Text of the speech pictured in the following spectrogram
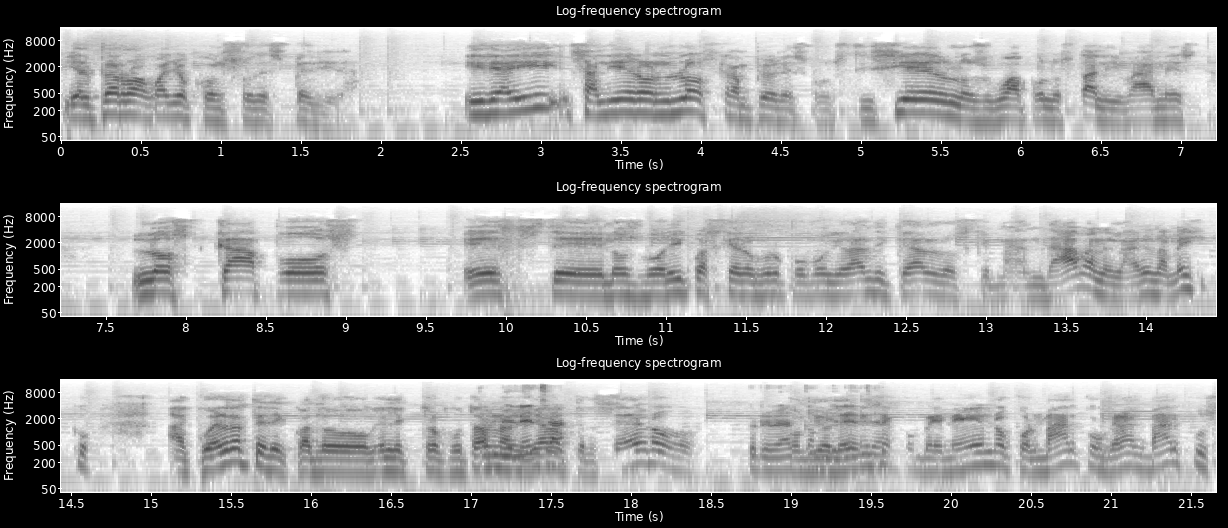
y el perro aguayo con su despedida. Y de ahí salieron los campeones justicieros, los guapos, los talibanes, los capos, este, los boricuas, que era un grupo muy grande y que eran los que mandaban en la Arena México. Acuérdate de cuando electrocutaron a Villano Tercero, con, violencia, con veneno, con Mar, con Gran Marcus.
